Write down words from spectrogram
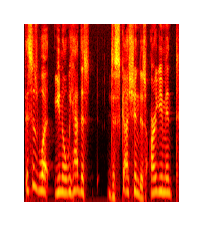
this is what, you know, we had this discussion, this argument,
